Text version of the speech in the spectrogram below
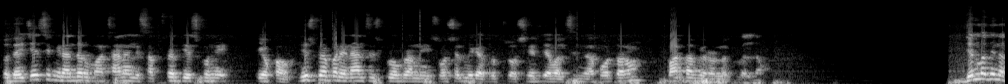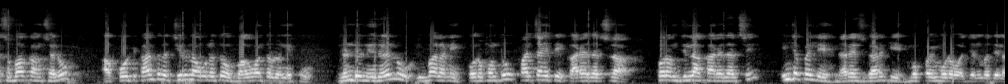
సో దయచేసి మీరందరూ మా ఛానల్ని సబ్స్క్రైబ్ చేసుకుని ఈ యొక్క న్యూస్ పేపర్ ఎనాలిసిస్ ప్రోగ్రామ్ని సోషల్ మీడియా గ్రూప్స్లో షేర్ చేయవలసిందిగా కోరుతున్నాం. వార్తా వివరాల్లోకి వెళ్దాం. జన్మదిన శుభాకాంక్షలు. ఆ కోటి కాంతుల చిరునవ్వులతో భగవంతుడు నీకు నిండు నీరేళ్ళు ఇవ్వాలని కోరుకుంటూ పంచాయతీ కార్యదర్శుల ఫోరం జిల్లా కార్యదర్శి ఇంజపల్లి నరేష్ గారికి ముప్పై మూడవ జన్మదిన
